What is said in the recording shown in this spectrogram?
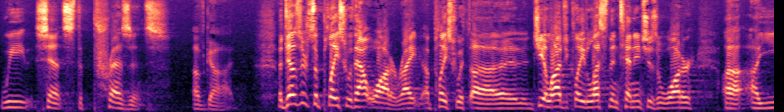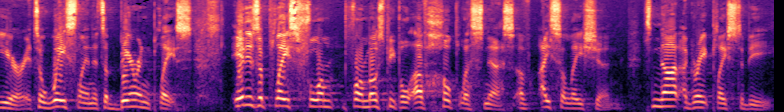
we sense the presence of God. A desert's a place without water, right? A place with uh, geologically less than 10 inches of water uh, a year. It's a wasteland, it's a barren place. It is a place for, for most people of hopelessness, of isolation. It's not a great place to be.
